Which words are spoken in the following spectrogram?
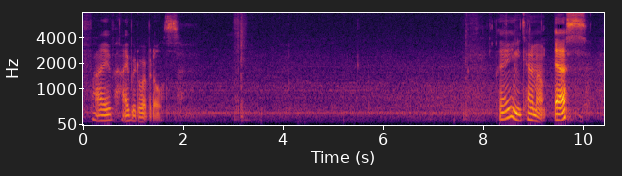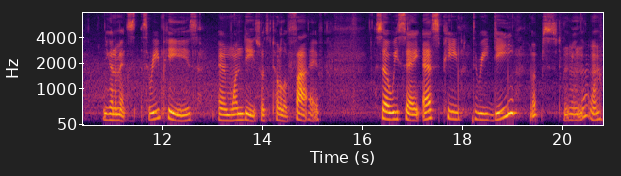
five hybrid orbitals. Okay, and you count them out. S, you're going to mix three P's and one D, so it's a total of five. So we say SP3D, whoops, didn't mean that one,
